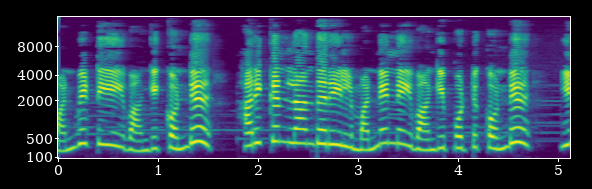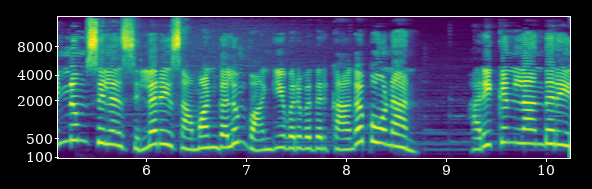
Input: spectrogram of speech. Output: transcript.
மண்வெட்டியை வாங்கிக் கொண்டு ஹரிக்கன் லாந்தரில் மண்ணெண்ணெய் வாங்கி போட்டுக்கொண்டு இன்னும் சில சில்லறை சாமான்களும் வாங்கி வருவதற்காக போனான். ஹரிக்கன் லாந்தரை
